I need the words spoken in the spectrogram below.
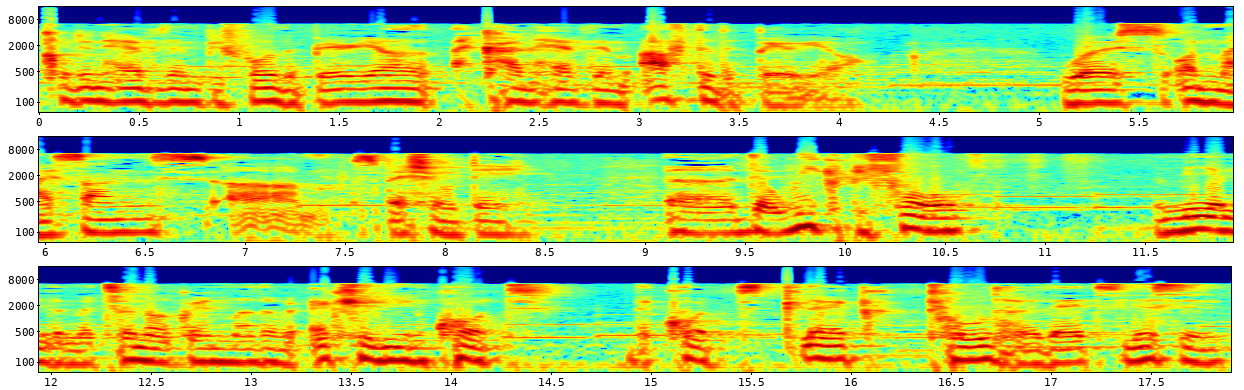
couldn't have them before the burial. I can't have them after the burial. Worse, on my son's um, special day. Uh, the week before, me and the maternal grandmother were actually in court. The court clerk told her that, listen,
